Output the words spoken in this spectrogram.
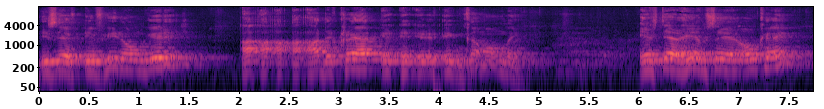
He said, if he don't get it, I, I, I, I declare it, it, it, can come on me. Instead of him saying, okay,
